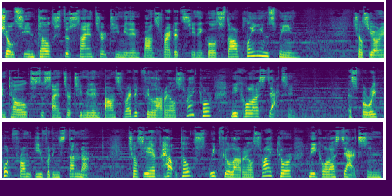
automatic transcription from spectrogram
Chelsea in talks to sign 30 million pounds rated Senegal star playing in Spain. Chelsea are in talks to sign 30 million pounds rated Villarreal striker Nicolas Jackson. As per report from Evening Standard, Chelsea have held talks with Villarreal striker Nicolas Jackson,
